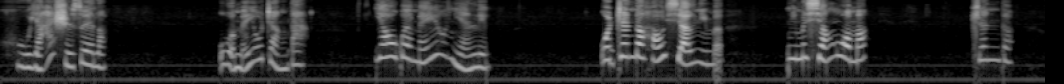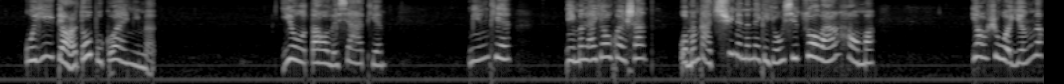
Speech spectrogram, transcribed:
虎牙十岁了。我没有长大，妖怪没有年龄。我真的好想你们，你们想我吗？真的，我一点儿都不怪你们。又到了夏天，明天。你们来妖怪山，我们把去年的那个游戏做完好吗？要是我赢了，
